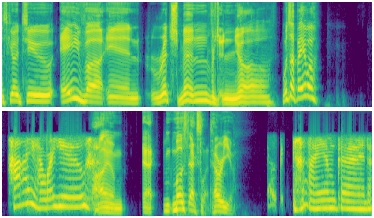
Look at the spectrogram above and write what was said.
let's go to Ava in Richmond, Virginia. What's up, Ava? Hi, how are you? I am e- most excellent. How are you? I am good.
